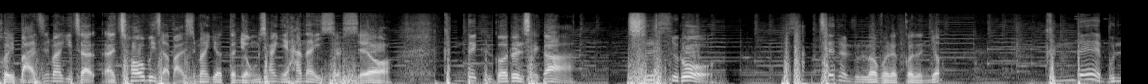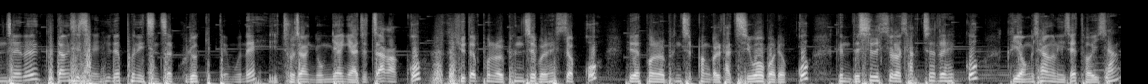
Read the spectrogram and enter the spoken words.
거의 마지막이자 아니, 처음이자 마지막이었던 영상이 하나 있었어요. 근데 그거를 제가 실수로 삭제를 눌러버렸거든요. 근데 문제는 그 당시 제 휴대폰이 진짜 구렸기 때문에 이 저장 용량이 아주 작았고 휴대폰으로 편집을 했었고 휴대폰으로 편집한 걸 다 지워버렸고 근데 실수로 삭제를 했고 그 영상은 이제 더 이상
